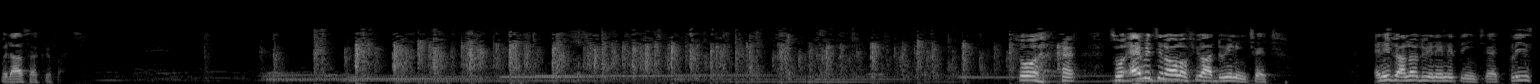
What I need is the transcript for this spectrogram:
without sacrifice. So, so everything all of you are doing in church, and if you are not doing anything in church, please,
